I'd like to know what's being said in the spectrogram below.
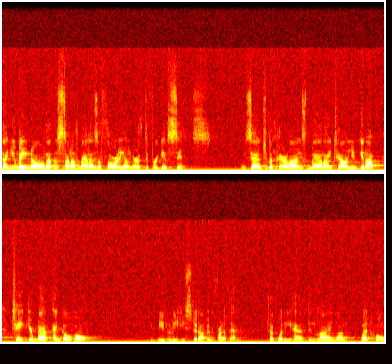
That you may know that the Son of Man has authority on earth to forgive sins. He said to the paralyzed man, I tell you, get up, take your mat, and go home. Immediately he stood up in front of them, took what he had been lying on, went home,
